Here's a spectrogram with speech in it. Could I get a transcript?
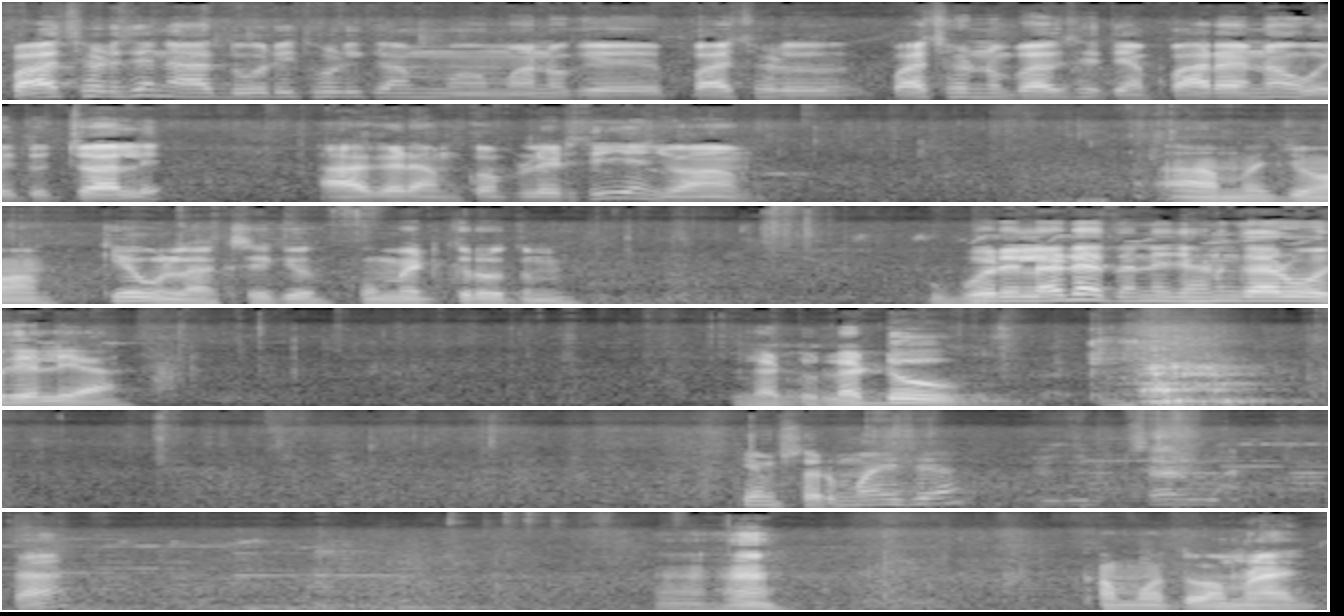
પાછળ છે ને, આ દોરી થોડીક આમ, માનો કે પાછળ, પાછળનો ભાગ છે, ત્યાં પારા ન હોય તો ચાલે. આગળ આમ કમ્પ્લીટ થઈ જાય જો આમ. આમ જો આમ. કેવું લાગશે કયો? કોમેન્ટ કરો તમે. ઊભો રે લાડા, તને જણગારવો છે લ્યા. લડ્ડુ લડ્ડુ કેમ શરમાય છે? શર્મા હા? હા હા. ખમો તો હમણાં જ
